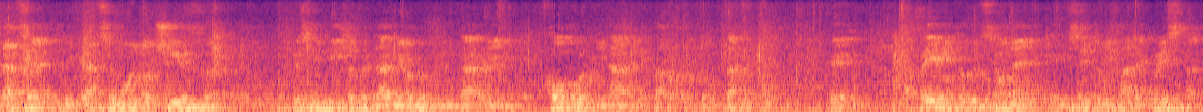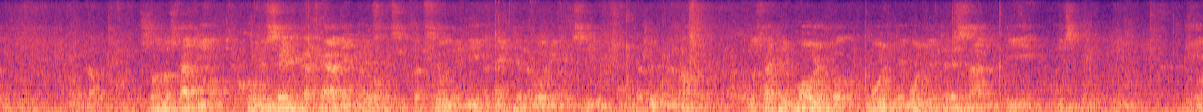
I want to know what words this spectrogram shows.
Grazie, ringrazio molto CIRF per questo invito per darmi l'opportunità di co-coordinare la tavola rotonda. Eh, la breve introduzione che mi sento di fare è questa. Sono stati, come sempre accade in queste situazioni di addetti ai lavori che si radunano, sono state molto, molte, molto interessanti gli spunti di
